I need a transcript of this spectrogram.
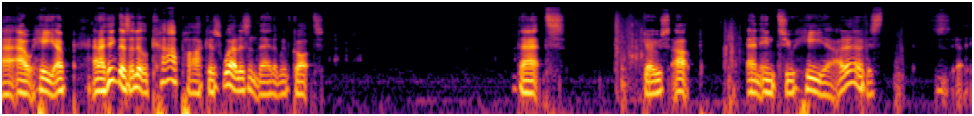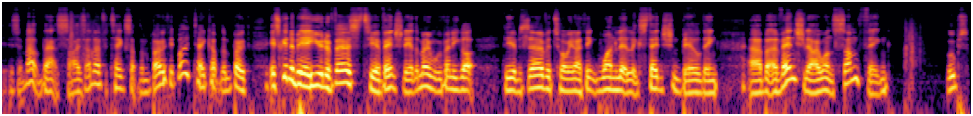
uh, out here. And I think there's a little car park as well, isn't there, that we've got that goes up and into here. I don't know if it's it's about that size. I don't know if it takes up them both. It might take up them both. It's going to be a university eventually. At the moment, we've only got the observatory and I think one little extension building. Uh, but eventually I want something... Oops.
